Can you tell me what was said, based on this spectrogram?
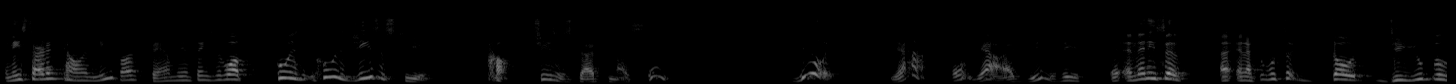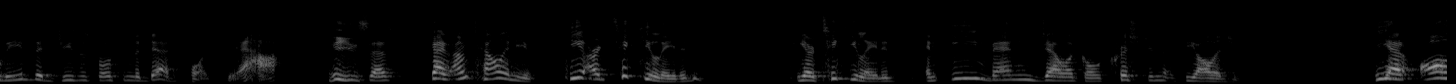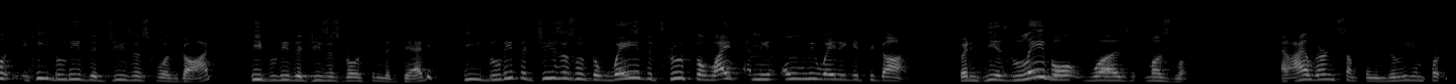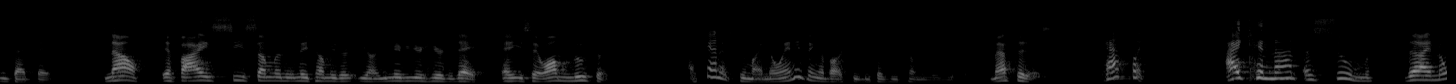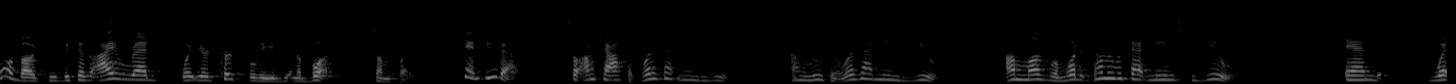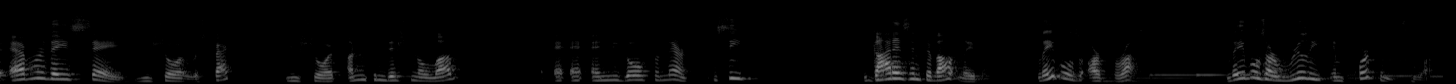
And he started telling me about his family and things. Well, who is, who is Jesus to you? Well, Jesus died for my sins. Really? Yeah. Oh, yeah, Jesus. He, and then he says, uh, and I said, well, so, so do you believe that Jesus rose from the dead? Well, yeah. He says, guys, I'm telling you, he articulated, he articulated an evangelical Christian theology. He had all, he believed that Jesus was God. He believed that Jesus rose from the dead. He believed that Jesus was the way, the truth, the life, and the only way to get to God. But his label was Muslim. And I learned something really important that day. Now, if I see someone and they tell me they're, you know, maybe you're here today and you say, well, I'm Lutheran. I can't assume I know anything about you because you tell me you're Lutheran. Methodist, Catholic. I cannot assume that I know about you because I read what your church believes in a book someplace. I can't do that. So I'm Catholic. What does that mean to you? I'm Lutheran. What does that mean to you? I'm Muslim. What, tell me what that means to you. And whatever they say, you show it respect, you show it unconditional love, and, and you go from there. See, God isn't about labels. Labels are for us. Labels are really important to us,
